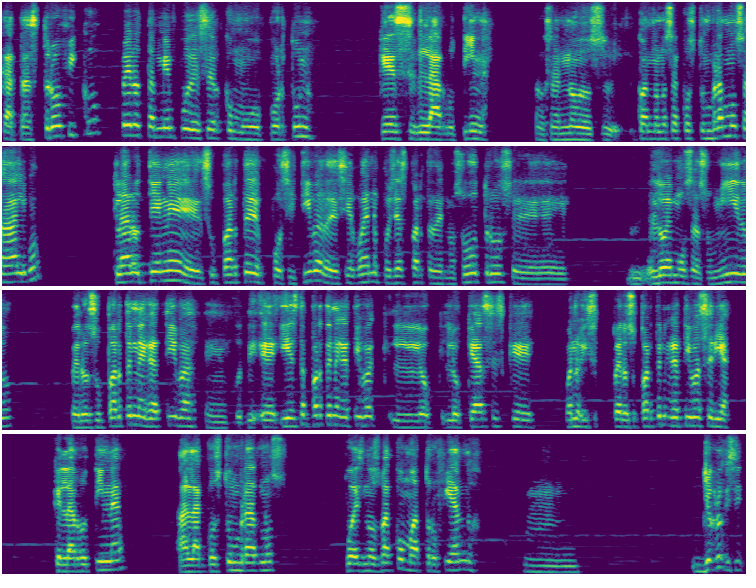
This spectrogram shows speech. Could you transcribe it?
catastrófico, pero también puede ser como oportuno, que es la rutina. O sea, cuando nos acostumbramos a algo, claro, tiene su parte positiva de decir, bueno, pues ya es parte de nosotros, eh, lo hemos asumido, pero su parte negativa, eh, eh, y esta parte negativa lo, que hace es que, bueno, pero su parte negativa sería que la rutina, al acostumbrarnos, pues nos va como atrofiando. Mm, yo creo que sí,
